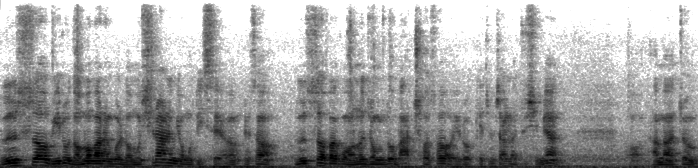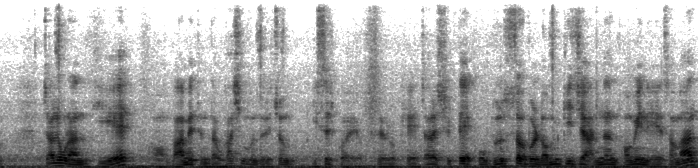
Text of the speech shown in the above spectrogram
눈썹 위로 넘어가는 걸 너무 싫어하는 경우도 있어요. 그래서 눈썹하고 어느 정도 맞춰서 이렇게 좀 잘라 주시면 어, 아마 좀 자르고 난 뒤에 어, 마음에 든다고 하신 분들이 좀 있을 거예요. 그래서 이렇게 자르실 때 꼭 눈썹을 넘기지 않는 범위 내에서만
